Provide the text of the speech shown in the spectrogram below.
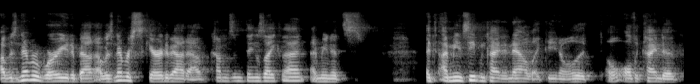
i was never worried about i was never scared about outcomes and things like that. I mean it's I mean, it's even kind of now like, you know, all the, all the kind of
